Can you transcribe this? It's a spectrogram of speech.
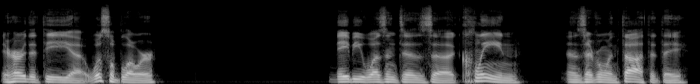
They heard that the uh, whistleblower maybe wasn't as uh, clean as everyone thought, that they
